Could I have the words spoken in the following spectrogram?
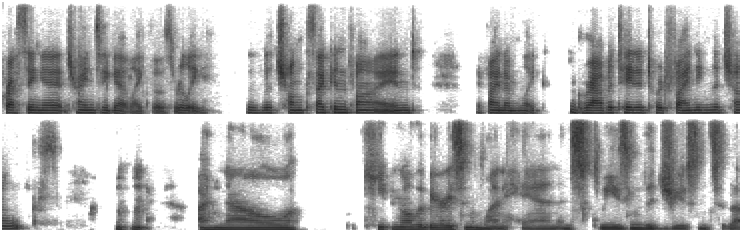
pressing it, trying to get like those really the chunks I can find. I find I'm like gravitated toward finding the chunks. Mm-hmm. I'm now keeping all the berries in one hand and squeezing the juice into the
